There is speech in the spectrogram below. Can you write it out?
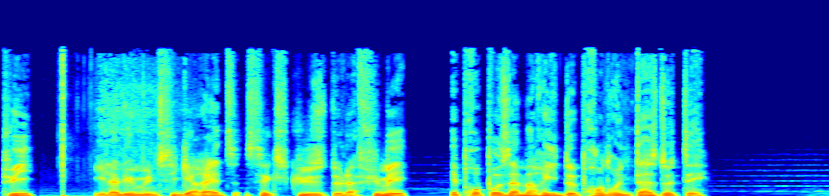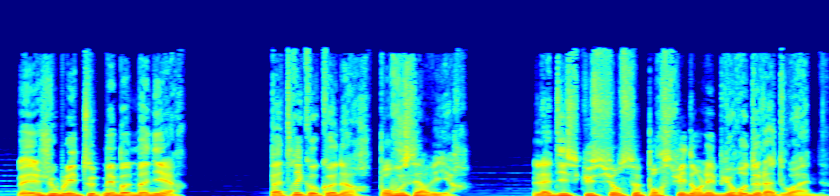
Puis, il allume une cigarette, s'excuse de la fumer et propose à Marie de prendre une tasse de thé. Mais j'oublie toutes mes bonnes manières. Patrick O'Connor, pour vous servir. La discussion se poursuit dans les bureaux de la douane.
